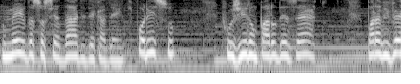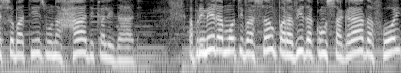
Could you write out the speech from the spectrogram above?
no meio da sociedade decadente. Por isso, fugiram para o deserto para viver seu batismo na radicalidade. A primeira motivação para a vida consagrada foi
